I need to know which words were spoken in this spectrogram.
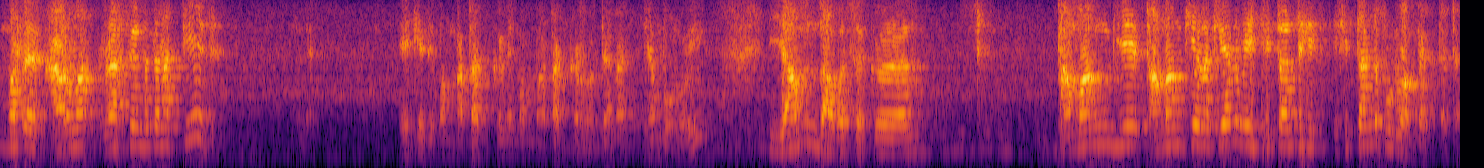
මට කර්ම රැස් වෙන්න තැනක් තියෙද? ඒකෙදි මම මතක් කළේ මම මතක් කරන තැන ගැඹුරුයි. යම් දවසක තමන්ගේ තමන් කියලා කියන්නේ මේ හිතන්න හිතන්න පුළුවන් පැත්තට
